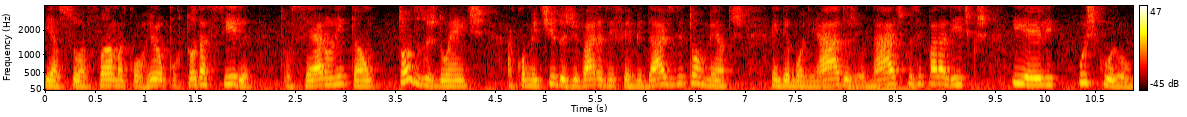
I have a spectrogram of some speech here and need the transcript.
E a sua fama correu por toda a Síria. Trouxeram-lhe então todos os doentes, acometidos de várias enfermidades e tormentos, endemoniados, lunáticos e paralíticos, e ele os curou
